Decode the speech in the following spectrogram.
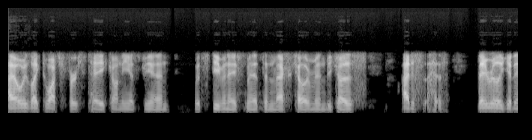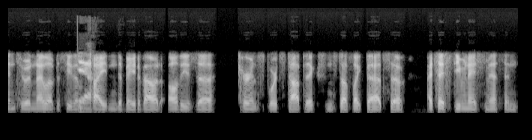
I always like to watch First Take on ESPN with Stephen A. Smith and Max Kellerman because I just they really get into it, and I love to see them yeah. fight and debate about all these uh, current sports topics and stuff like that. So I'd say Stephen A. Smith and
